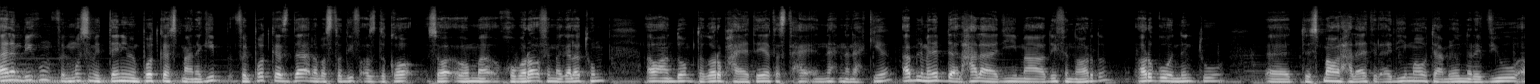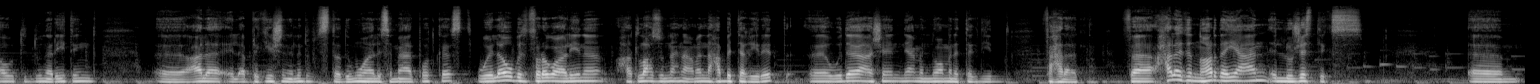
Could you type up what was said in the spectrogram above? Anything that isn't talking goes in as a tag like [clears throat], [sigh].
أهلا بيكم في الموسم الثاني من بودكاست مع نجيب. في البودكاست ده أنا بستضيف أصدقاء سواء هم خبراء في مجالاتهم أو عندهم تجارب حياتية تستحق إن إحنا نحكيها. قبل ما نبدأ الحلقة دي مع ضيف النهارده أرجو إن أنتوا آه، تسمعوا الحلقات القديمة وتعملوا لنا review أو تدونا rating آه، على ال application اللي أنتوا بتستخدموها لسماع البودكاست. ولو بتتفرجوا علينا هتلاحظوا إن إحنا عملنا حبة تغييرات آه، وده عشان نعمل نوع من التجديد في حلقاتنا. فحلقة النهارده هي عن ال logistics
